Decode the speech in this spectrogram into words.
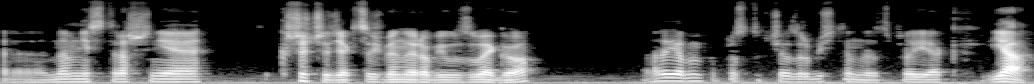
e, na mnie strasznie krzyczeć, jak coś będę robił złego. Ale ja bym po prostu chciał zrobić ten let's play jak ja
